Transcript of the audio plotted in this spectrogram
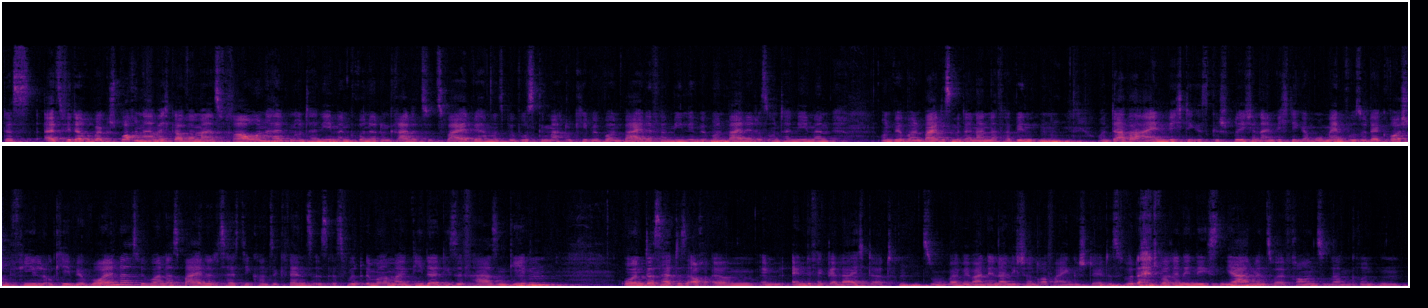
dass als wir darüber gesprochen haben, ich glaube, wenn man als Frauen halt ein Unternehmen gründet und gerade zu zweit, wir haben uns bewusst gemacht, okay, wir wollen beide Familien, wir wollen mhm. beide das Unternehmen und wir wollen beides miteinander verbinden. Mhm. Und da war ein wichtiges Gespräch und ein wichtiger Moment, wo so der Groschen fiel, okay, wir wollen das, wir wollen das beide. Das heißt, die Konsequenz ist, es wird immer mal wieder diese Phasen geben. Mhm. Und das hat es auch ähm, im Endeffekt erleichtert, mhm. so, weil wir waren innerlich schon darauf eingestellt. Es mhm. wird einfach in den nächsten Jahren, mhm. wenn zwei Frauen zusammen gründen,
